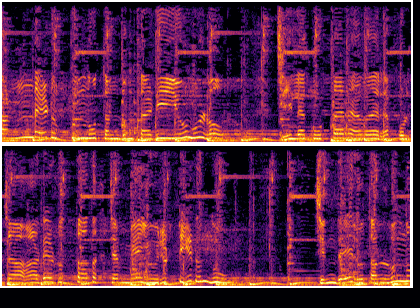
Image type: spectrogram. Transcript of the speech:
തണ്ടെടുക്കുന്നു തണ്ടും തടിയുമുള്ളോ? ചില കൂട്ടരവരപ്പോൾ ചാടെടുത്തത് ചെമ്മയുരുട്ടിയിടുന്നു. ചിന്തേരു തള്ളുന്നു.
